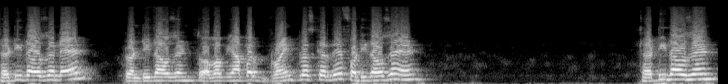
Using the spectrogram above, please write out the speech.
thirty thousand and twenty thousand तो अब आप यहाँ पर ड्राइंग प्लस कर दें forty thousand thirty thousand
